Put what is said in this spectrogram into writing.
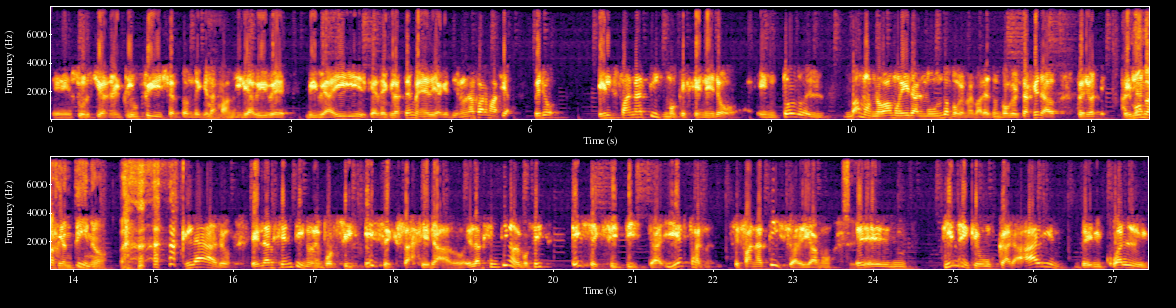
eh, surgió en el Club Fisherton, de que la familia vive, vive ahí, que es de clase media, que tiene una farmacia, pero el fanatismo que generó en todo el vamos no vamos a ir al mundo porque me parece un poco exagerado pero el mundo argentino, claro el argentino de por sí es exagerado el argentino de por sí es exitista y es se fanatiza digamos. Eh, tiene que buscar a alguien del cual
